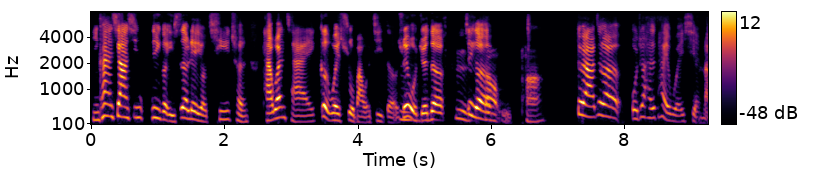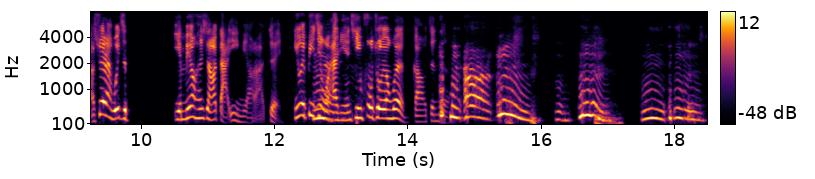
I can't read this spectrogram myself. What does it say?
你看，像新那个以色列有七成，台湾才个位数吧，我记得。所以我嗯觉得四这个到五趴，对啊，这个我觉得还是太危险了。虽然我一直也没有很想要打疫苗啦，对，因为毕竟我还嗯年轻，副作用会很高，真的。嗯啊嗯嗯嗯嗯，嗯嗯，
